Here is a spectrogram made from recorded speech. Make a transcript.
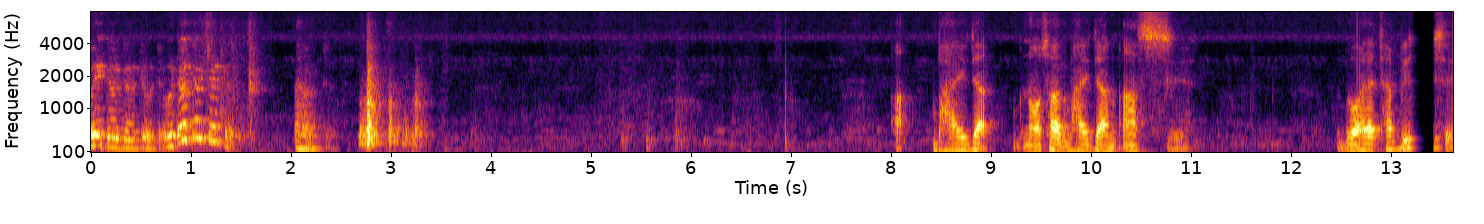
ওইটা ওইটা ওইটা ওইটা ওইটা ওইটা ওইটা হ্যাঁ ওইটা ভাইজান নসাদ ভাইজান আসছে। দু হাজার ছাব্বিশে?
